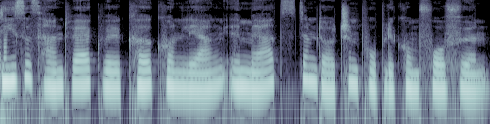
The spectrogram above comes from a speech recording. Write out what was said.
Dieses Handwerk will Ke Kun Liang im März dem deutschen Publikum vorführen.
